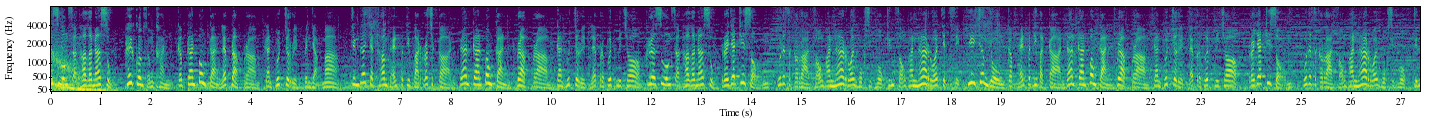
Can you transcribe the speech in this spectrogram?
ระทรวงสาธารณสุข ให้ความสำคัญกับการป้องกันและปราบปรามการทุจริตเป็นอย่างมาก จึงได้จัดทำแผนปฏิบัติราชการ ด้านการป้องกัน ปราบปราม การทุจริตและประพฤติมิชอบ กระทรวงสาธารณสุข ระยะที่ 2 พุทธศักราช 2566 ถึง 2570 ที่เชื่อมโยงกับแผนปฏิบัติการด้านการป้องกัน ปราบปราม การทุจริตและประพฤติมิชอบ ระยะที่ 2 พุทธศักราช 2566 ถึง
